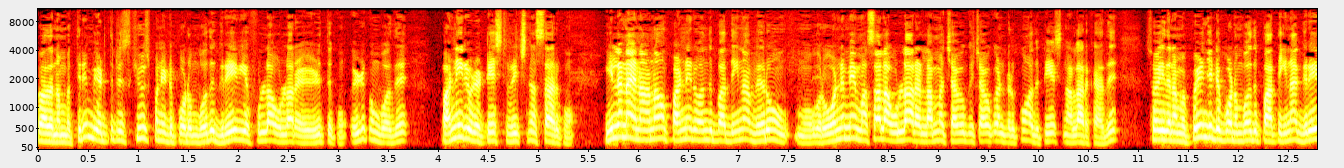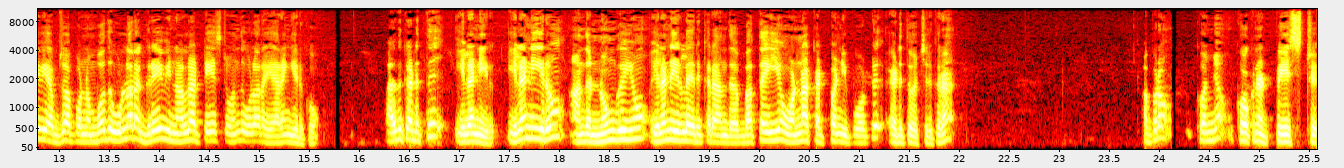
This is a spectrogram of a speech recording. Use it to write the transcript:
ஸோ அதை நம்ம திரும்பி எடுத்துட்டு ஸ்க்யூஸ் பண்ணிட்டு போடும்போது கிரேவியை ஃபுல்லாக உள்ளார இழுத்துக்கும். இழுக்கும்போது பன்னீரோட டேஸ்ட் ரிச்னஸாக இருக்கும். இல்லைன்னா என்னன்னா பன்னீர் வந்து பார்த்தீங்கன்னா வெறும் ஒரு ஒன்றுமே மசாலா உள்ளார இல்லாமல் சவுக்கு சவுக்குன்னு இருக்கும். அது டேஸ்ட் நல்லா இருக்காது. ஸோ இதை நம்ம பிழிஞ்சிட்டு போடும்போது பார்த்தீங்கன்னா கிரேவி அப்சர்வ் பண்ணும்போது உள்ளார கிரேவி நல்லா டேஸ்ட் வந்து உள்ளார இறங்கியிருக்கும். அதுக்கடுத்து இளநீர். இளநீரும் அந்த நொங்கையும் இளநீரில் இருக்கிற அந்த பத்தையும் ஒன்றா கட் பண்ணி போட்டு எடுத்து வச்சிருக்கிறேன். அப்புறம் கொஞ்சம் கோகனட் பேஸ்ட்டு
